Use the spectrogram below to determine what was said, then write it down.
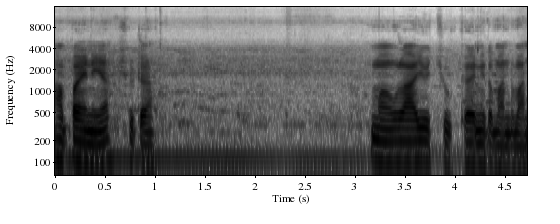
apa ini ya sudah mau layu juga ini teman-teman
